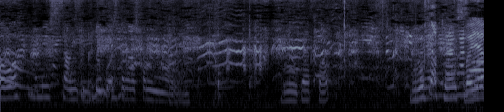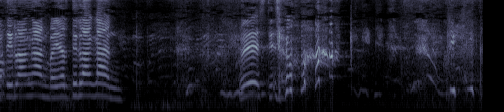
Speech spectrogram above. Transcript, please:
Allah. Menisan gedung kok setengah-setengah. Bayar tilangan, bayar tilangan. Wes, di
